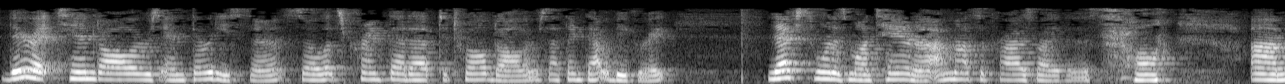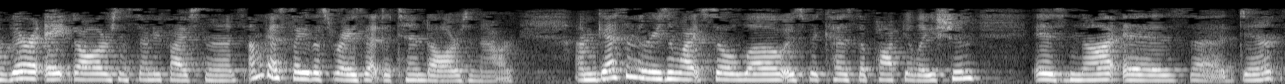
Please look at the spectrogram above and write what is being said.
They're at ten dollars and thirty cents, so let's crank that up to twelve dollars. I think that would be great. Next one is Montana. I'm not surprised by this at all. Um, they're at eight dollars and seventy-five cents. I'm gonna say let's raise that to ten dollars an hour. I'm guessing the reason why it's so low is because the population is not as uh, dense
